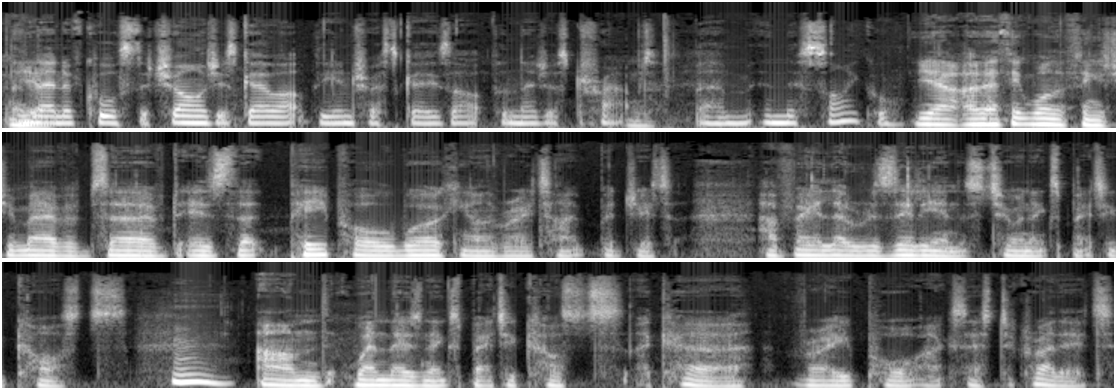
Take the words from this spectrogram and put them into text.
and yeah. then of course the charges go up, the interest goes up, and they're just trapped um, in this cycle. Yeah, and I think one of the things you may have observed is that people working on a very tight budget have very low resilience to unexpected costs, mm. and when those unexpected costs occur, very poor access to credit.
